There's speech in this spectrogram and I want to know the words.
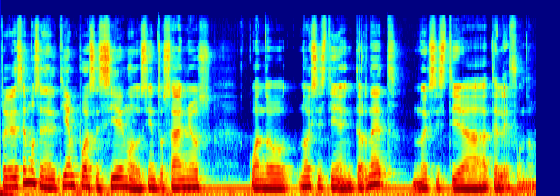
Regresemos en el tiempo hace 100 o 200 años, cuando no existía internet, no existía teléfono.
